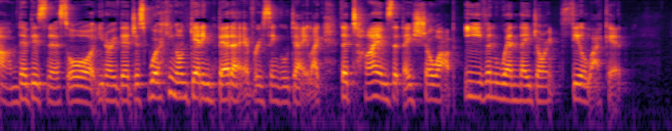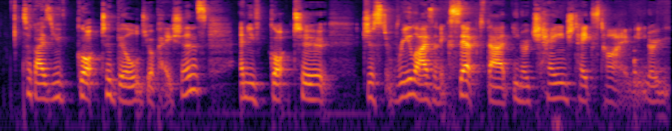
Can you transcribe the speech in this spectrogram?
um, their business or, you know, they're just working on getting better every single day. Like the times that they show up, even when they don't feel like it. So, guys, you've got to build your patience and you've got to just realize and accept that you know change takes time. You know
